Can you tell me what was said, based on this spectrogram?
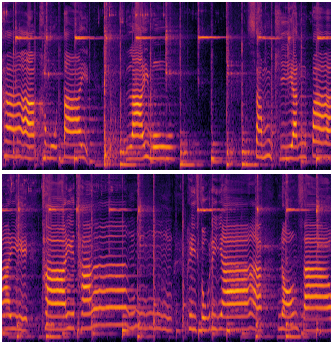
ข้าขมูตาย หลายหมู่ ซ้ำเขียนป้ายถ่ายทาง ให้สุริยา น้องสาว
